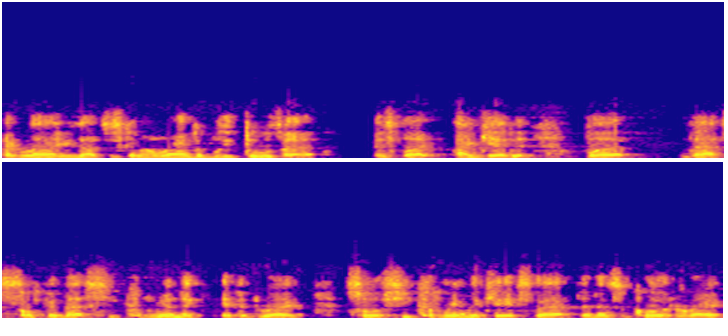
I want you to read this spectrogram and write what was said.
like, nah, you're not just going to randomly do that. It's like, I get it, but that's something that she communicated, right? So if she communicates that, then it's good, right?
